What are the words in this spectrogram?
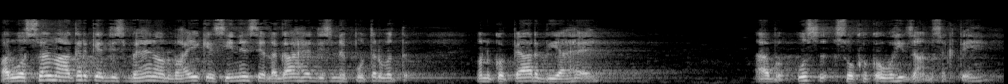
और वो स्वयं आकर के जिस बहन और भाई के सीने से लगा है, जिसने पुत्रवत उनको प्यार दिया है, अब उस सुख को वही जान सकते हैं।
